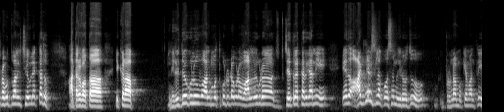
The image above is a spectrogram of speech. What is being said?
ప్రభుత్వానికి చెవులు ఎక్కదు ఆ తర్వాత ఇక్కడ నిరుద్యోగులు వాళ్ళు మొత్తుకుంటుంటే కూడా వాళ్ళు కూడా చేతులు ఎక్కదు కానీ ఏదో ఆర్డినెన్స్ల కోసం ఈరోజు ఇప్పుడున్న ముఖ్యమంత్రి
